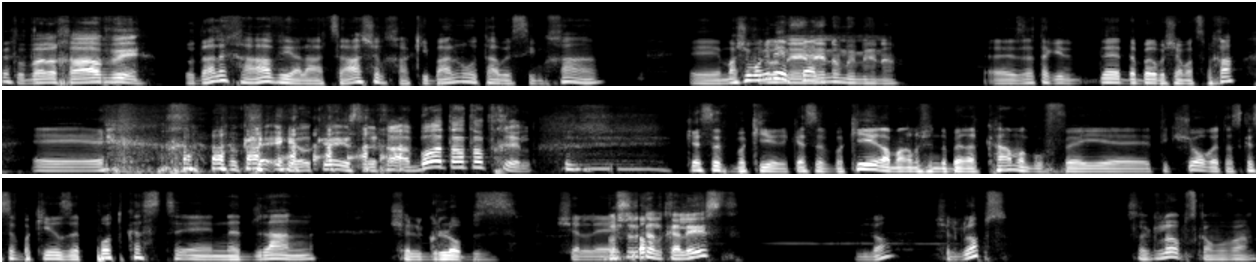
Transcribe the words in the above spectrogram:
תודה לך, אבי. תודה לך אבי על ההצעה שלך, קיבלנו אותה בשמחה. Uh, משהו אפילו מגניב, כן. נהנינו ממנה. Uh, זה תגיד, דבר בשם עצמך. אוקיי, אוקיי, סליחה. בוא, אתה תתחיל. כסף בקיר, כסף בקיר, אמרנו שנדבר על כמה גופי uh, תקשורת, אז כסף בקיר זה פודקאסט uh, נדל"ן של גלובס. של... לא של? כלכליסט? לא, של גלובס. של גלובס, כמובן.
